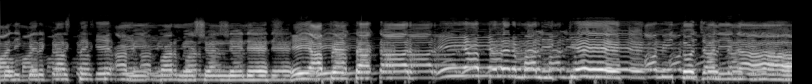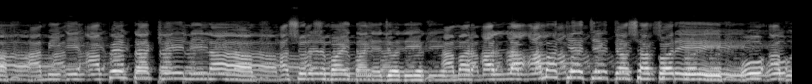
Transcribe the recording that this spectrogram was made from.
মালিকের কাছ থেকে আমি পারমিশন নিলে, এই আপেলটা কার? এই আপেলের মালিককে আমি তো জানি না। আমি এই আপেলটা খেয়ে নিলাম। আসরের ময়দানে যদি আমার আল্লাহ আমাকে জিজ্ঞাসা করে, ও আবু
